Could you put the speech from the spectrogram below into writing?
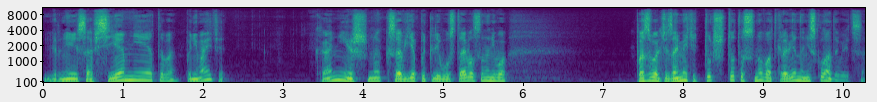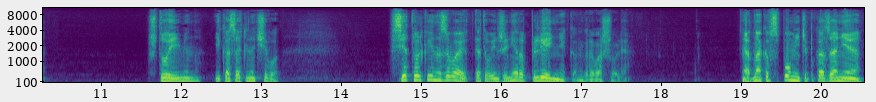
вернее, совсем не этого, понимаете? Конечно, Ксавье пытливо уставился на него. Позвольте заметить, тут что-то снова откровенно не складывается. Что именно? И касательно чего? Все только и называют этого инженера пленником Гравошоля. Однако вспомните показания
